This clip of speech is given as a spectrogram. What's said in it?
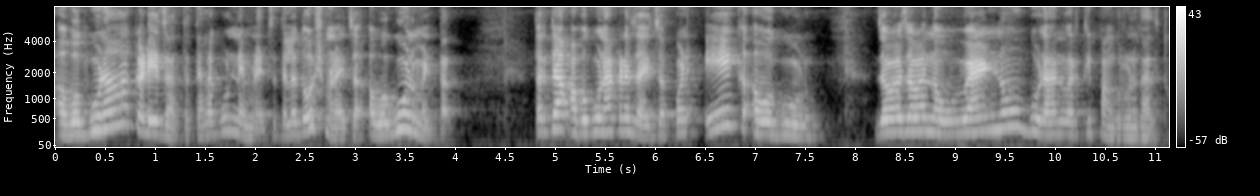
अवगुणाकडे जातं. त्याला गुण नाही म्हणायचं त्याला दोष म्हणायचं. अवगुण म्हणतात. तर त्या अवगुणाकडे जायचं. पण एक अवगुण जवळजवळ नव्याण्णव गुणांवरती पांघरून घालतो.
